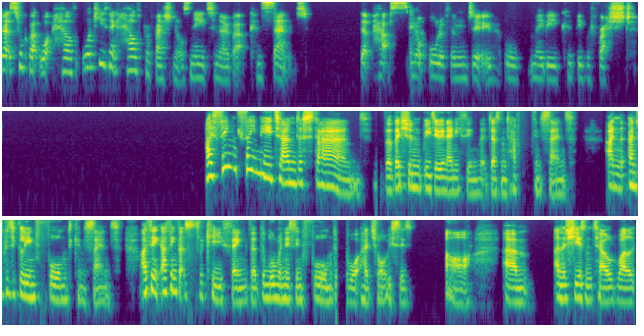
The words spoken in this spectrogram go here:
let's talk about what health. What do you think health professionals need to know about consent that perhaps not all of them do, or maybe could be refreshed? I think they need to understand that they shouldn't be doing anything that doesn't have consent. And, and particularly informed consent. I think I think that's the key thing that the woman is informed of what her choices are, um, and that she isn't told, well,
